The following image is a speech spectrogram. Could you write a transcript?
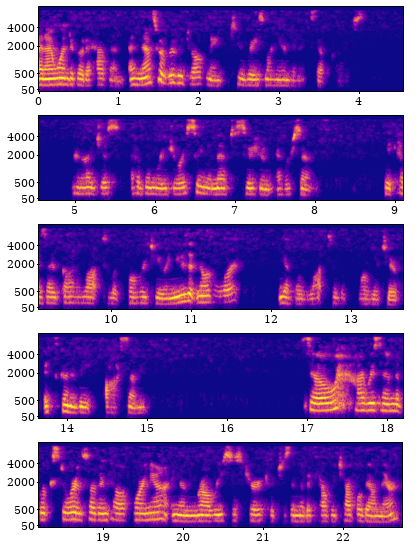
And I wanted to go to heaven. And that's what really drove me to raise my hand and accept Christ. And I just have been rejoicing in that decision ever since because I've got a lot to look forward to. And you that know the Lord, you have a lot to look forward to. It's going to be awesome. So I was in the bookstore in Southern California in Raul Ries's church, which is another Calvary chapel down there.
